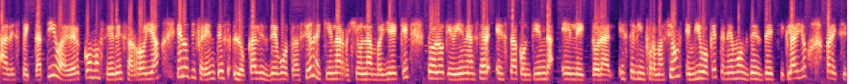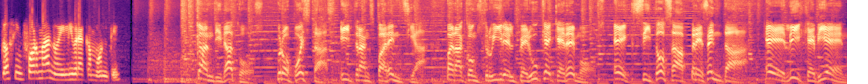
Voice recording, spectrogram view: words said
a la expectativa de ver cómo se desarrolla en los diferentes locales de votación aquí en la región Lambayeque, todo lo que viene a ser esta contienda electoral. Esta es la información en vivo que tenemos desde Chiclayo para Exitosa Informa Noelí Bracamonte. Candidatos, propuestas y transparencia para construir el Perú que queremos. Exitosa presenta Elige Bien.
